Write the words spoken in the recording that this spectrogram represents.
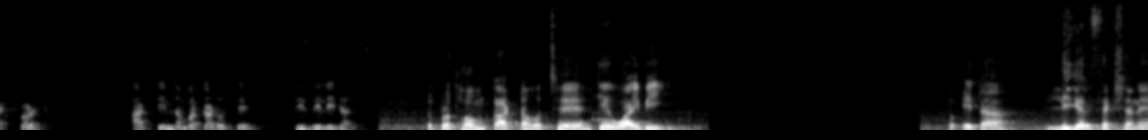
এক্সপার্ট আর তিন নম্বর কার্ড হচ্ছে টিজি লিডার্স তো প্রথম কার্ডটা হচ্ছে কে ওয়াইবি তো এটা লিগেল সেকশনে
